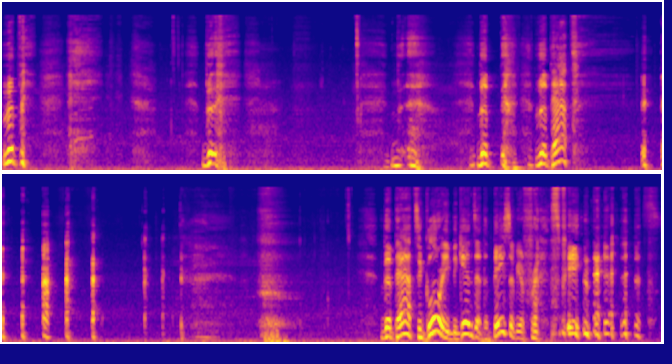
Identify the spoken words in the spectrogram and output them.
the the the the, path the path to glory begins at the base of your friend's penis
